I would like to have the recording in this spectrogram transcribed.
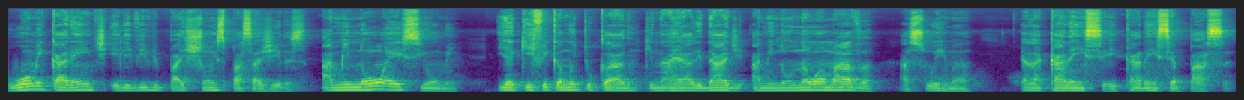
O homem carente, ele vive paixões passageiras. Aminon é esse homem. E aqui fica muito claro que na realidade Aminon não amava a sua irmã. Ela é carência e carência passa.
